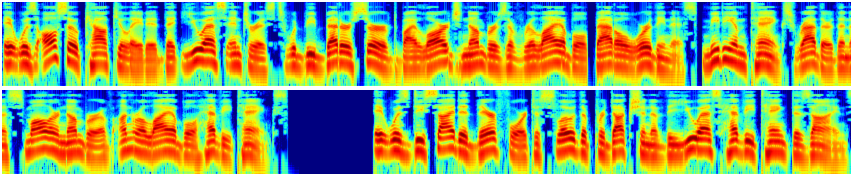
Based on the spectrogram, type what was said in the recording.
It was also calculated that U.S. interests would be better served by large numbers of reliable battle-worthiness medium tanks rather than a smaller number of unreliable heavy tanks. It was decided therefore to slow the production of the U.S. heavy tank designs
